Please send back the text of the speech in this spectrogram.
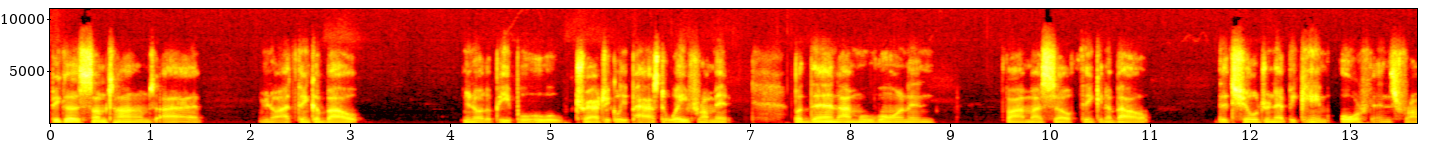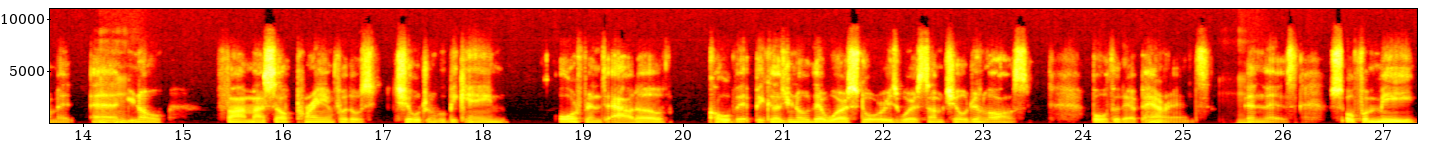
because sometimes I, you know, I think about, you know, the people who tragically passed away from it, but then I move on and find myself thinking about the children that became orphans from it, and mm-hmm. you know, find myself praying for those children who became orphans out of COVID because you know there were stories where some children lost both of their parents mm-hmm. in this. So for me,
